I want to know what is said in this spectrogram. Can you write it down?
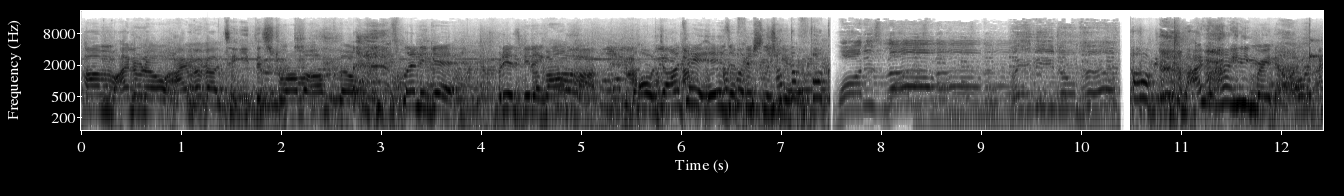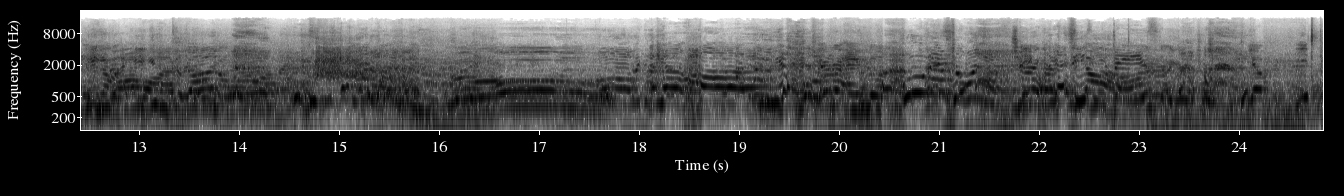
Um, I don't know. I'm about to eat this drama up though. He's planning to get. What are you guys getting? Bomb pop. Oh, Dante is officially here. What is love? Baby, don't hurt. I'm hiding right now. I hate you. I hate you. Oh, look at that fun. Camera angle. You guys see his face? Yep.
